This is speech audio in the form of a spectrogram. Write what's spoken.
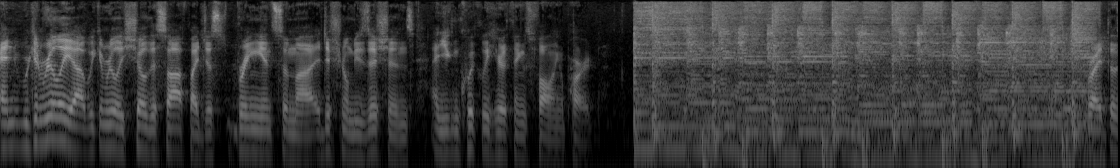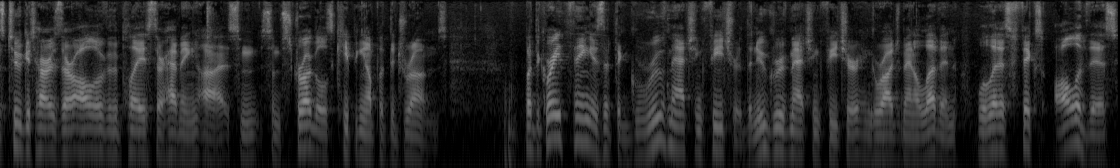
And we can really, uh, we can really show this off by just bringing in some uh, additional musicians, and you can quickly hear things falling apart. Right? Those two guitars, they're all over the place. They're having uh, some, some struggles keeping up with the drums. But the great thing is that the groove matching feature, the new groove matching feature in GarageBand 11, will let us fix all of this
